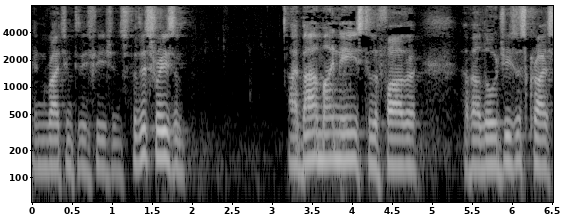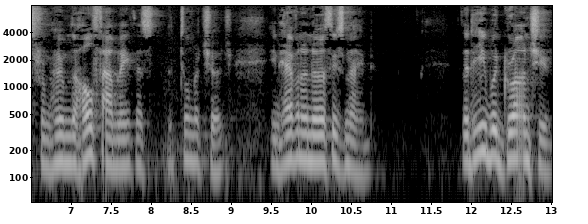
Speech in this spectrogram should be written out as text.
in writing to the Ephesians. For this reason, I bow my knees to the Father of our Lord Jesus Christ, from whom the whole family, that's the Tilma Church, in heaven and earth is named, that he would grant you,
